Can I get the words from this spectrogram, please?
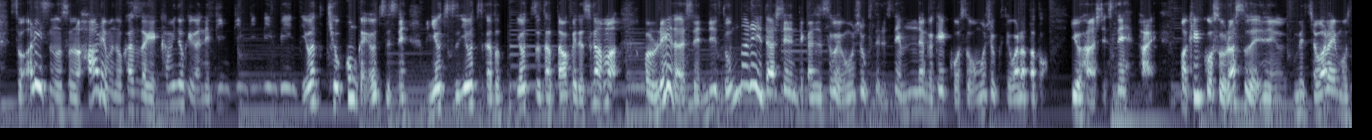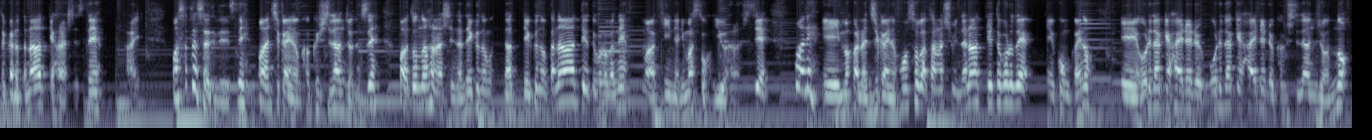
そう、アリスのそのハーレムの数だけ髪の毛がね、ピンピンピンピンピンって、今回4つですね。4つ、4つかと、4つ立ったわけですが、まあ、このレーダーですね。どんなレーダーしてんって感じですごい面白くてですね、なんか結構そう面白くて笑ったという話ですね。はい。まあ、結構そうラストでね、めっちゃ笑い持ってかれたなっていう話ですね。はい。まあ、さてさてですね、まあ、次回の隠しダンジョンですね。まあ、どんな話になっていくのなっていくのかなっていうところがね、まあ、気になりますという話で、まあね、えー、今から次回の放送が楽しみだなっていうところで、えー、今回の、えー、俺だけ入れる、俺だけ入れる隠しダンジョンの、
